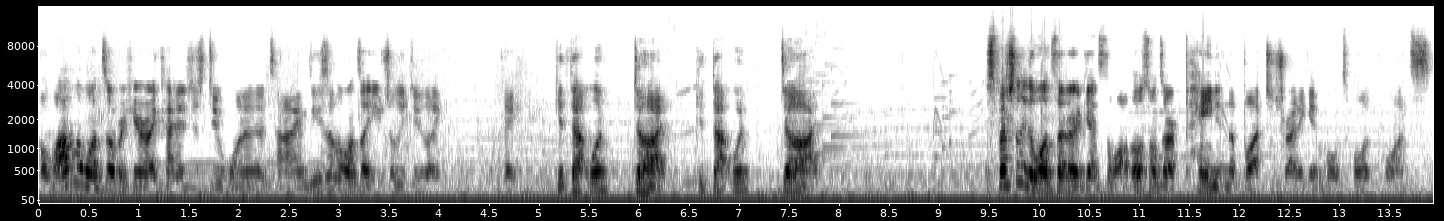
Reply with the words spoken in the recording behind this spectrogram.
a lot of the ones over here I kind of just do one at a time. These are the ones I usually do like, okay, get that one, die. Get that one, die. Especially the ones that are against the wall. Those ones are a pain in the butt to try to get multiple at once.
